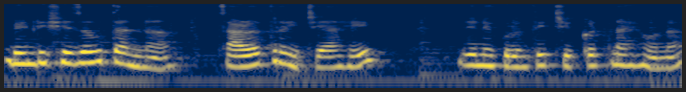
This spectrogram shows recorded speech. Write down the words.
भेंडी शिजवताना चाळत राहायची आहे जेणेकरून ती चिकट नाही होणार.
